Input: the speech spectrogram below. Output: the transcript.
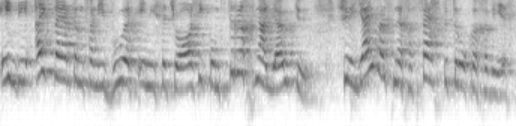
En die uitwerking van die woord en die situasie kom terug na jou toe. So jy was in 'n geveg betrokke geweest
